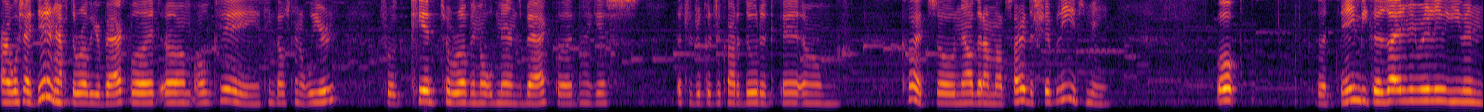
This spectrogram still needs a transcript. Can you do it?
I wish I didn't have to rub your back, but um, okay. I think that was kind of weird for a kid to rub an old man's back, but I guess that's what you gotta do to get um cut. So now that I'm outside, the ship leaves me. Well, good thing because I didn't really even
